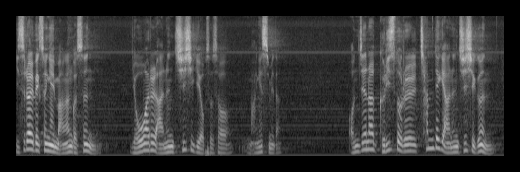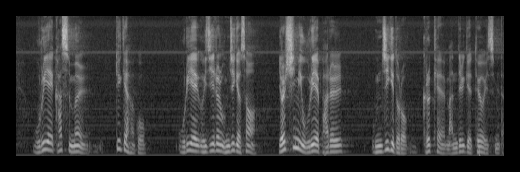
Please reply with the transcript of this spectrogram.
이스라엘 백성이 망한 것은 여호와를 아는 지식이 없어서 망했습니다. 언제나 그리스도를 참되게 아는 지식은 우리의 가슴을 뛰게 하고 우리의 의지를 움직여서 열심히 우리의 발을 움직이도록 그렇게 만들게 되어 있습니다.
